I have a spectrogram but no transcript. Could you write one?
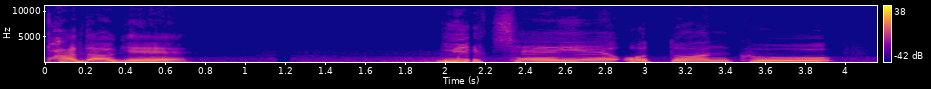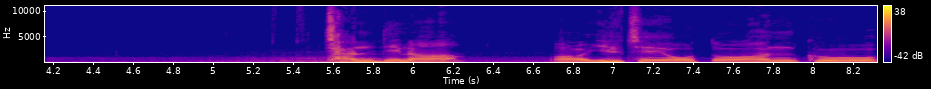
바닥에 일체의 어떠한 그 잔디나 어, 일체의 어떠한 그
